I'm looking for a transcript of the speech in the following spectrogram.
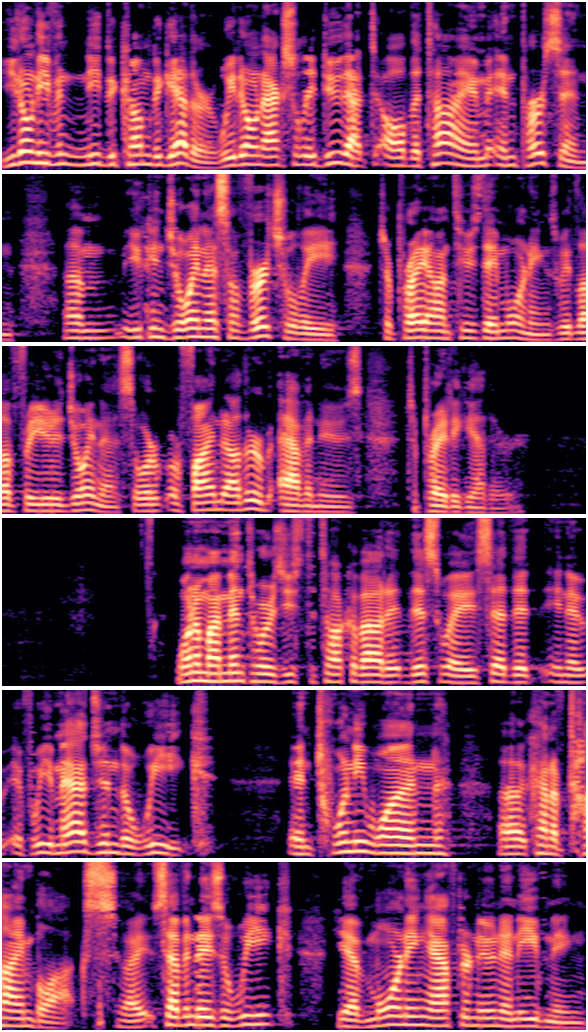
You don't even need to come together. We don't actually do that all the time in person. Um, you can join us virtually to pray on Tuesday mornings. We'd love for you to join us or, or find other avenues to pray together. One of my mentors used to talk about it this way. He said that, you know, if we imagine the week in 21 uh, kind of time blocks, right? Seven days a week, you have morning, afternoon, and evening.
